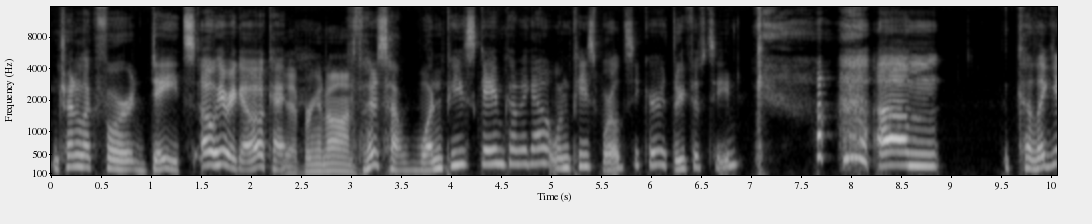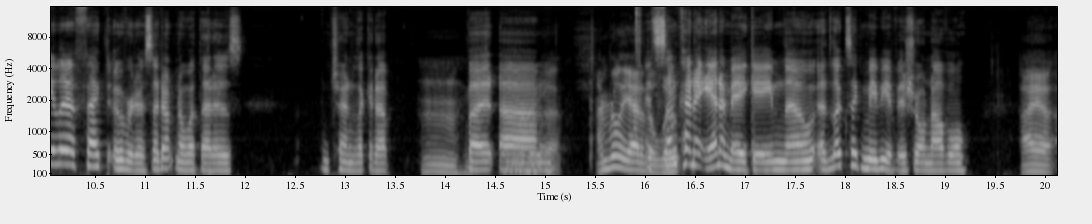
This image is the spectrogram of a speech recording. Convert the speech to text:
I'm trying to look for dates. Oh, here we go. Okay. Yeah, bring it on. There's a One Piece game coming out. One Piece World Seeker 315. um, Caligula Effect Overdose. I don't know what that is. I'm trying to look it up. Hmm, But never heard of um. I'm really out of the it's some kind of anime game though. It looks like maybe a visual novel. I uh,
